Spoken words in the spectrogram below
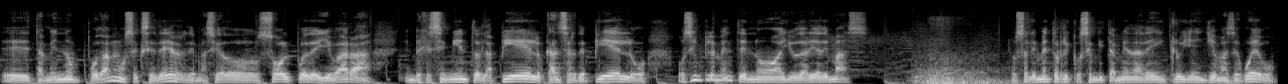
eh, también no podamos exceder. Demasiado sol puede llevar a envejecimiento de la piel, o cáncer de piel, o, simplemente no ayudaría de más. Los alimentos ricos en vitamina D incluyen yemas de huevo,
